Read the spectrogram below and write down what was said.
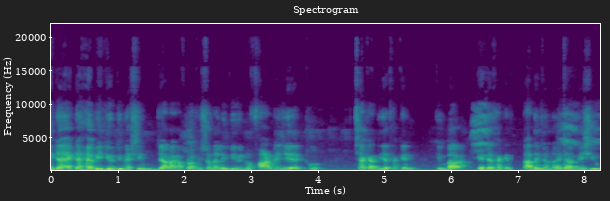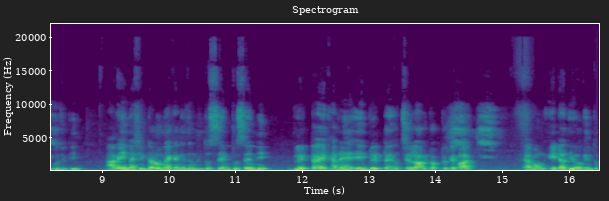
এইটা একটা হেভি ডিউটি মেশিন যারা প্রফেশনালি বিভিন্ন ফার্মে যে ঠুট ছাকা দিয়ে থাকেন কিংবা কেটে থাকেন, তাদের জন্য এটা বেশি উপযোগী। আর এই মেশিনটারও মেকানিজম কিন্তু সেম টু সেমই ব্লেডটা এখানে, এই ব্লেডটাই হচ্ছে লাল টকটকে হয়। এবং এটা দিয়েও কিন্তু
